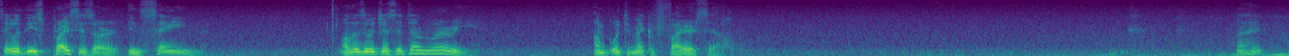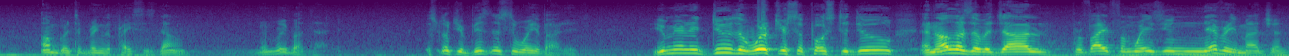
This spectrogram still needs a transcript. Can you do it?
say, well these prices are insane. Allah said, don't worry, I'm going to make a fire sale. Right? I'm going to bring the prices down. Don't worry about that. It's not your business to worry about it. You merely do the work you're supposed to do and Allah provide from ways you never imagined.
